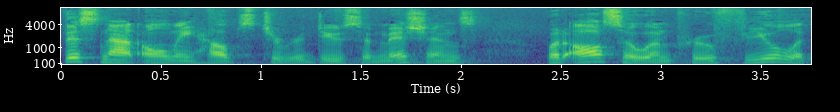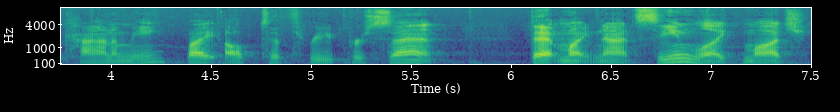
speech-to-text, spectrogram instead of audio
This not only helps to reduce emissions, but also improve fuel economy by up to 3%. That might not seem like much,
